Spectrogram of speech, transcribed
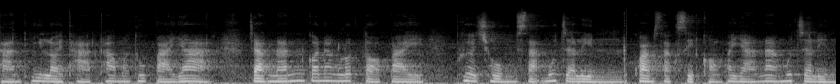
ถานที่ลอยถาดเข้ามาทุปายาตจากนั้นก็นั่งรถต่อไป เพื่อชมสะมุจลิน ความศักดิ์สิทธิ์ของพญานาคมุจลิน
